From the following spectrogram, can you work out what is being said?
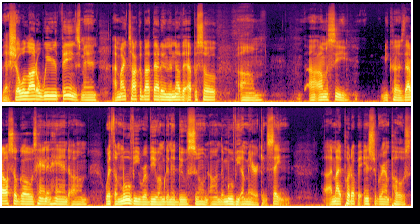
that show a lot of weird things, man. I might talk about that in another episode. Um, I, am gonna see because that also goes hand in hand um, with a movie review I'm gonna do soon on the movie American Satan. I might put up an Instagram post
